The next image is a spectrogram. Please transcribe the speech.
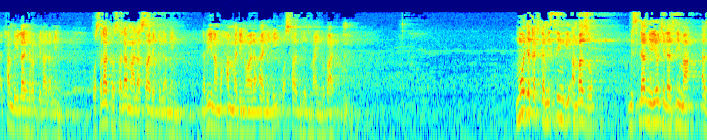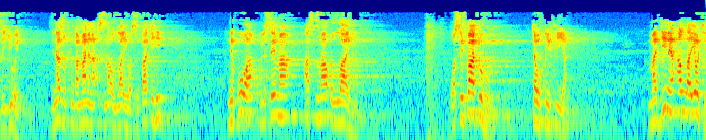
Alhamdulillah rabbil alamin. Wassalatu wassalamu ala sadiqil amin. Nabina muhammadin wa ala alihi washabihi ajmain. Wa ba'd. Moja katika misingi ambazo Muislamu yeyote lazima azijue zinazofungamana na asmaullahi wa sifatihi ni kuwa tulisema asmaullahi wa sifatuhu tawqifia majina ya Allah yote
